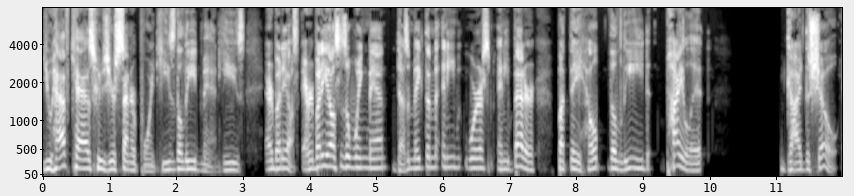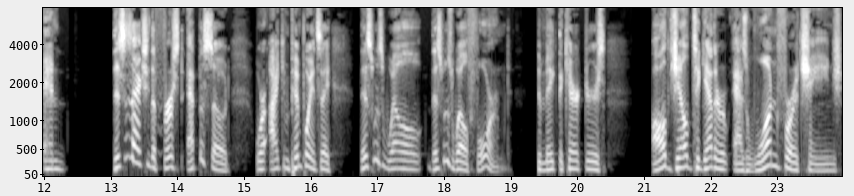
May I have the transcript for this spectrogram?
you have Kaz who's your center point. He's the lead man. He's everybody else. Everybody else is a wingman. Doesn't make them any worse any better but they help the lead pilot guide the show. And this is actually the first episode where I can pinpoint and say this was well this was well formed to make the characters all gelled together as one for a change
